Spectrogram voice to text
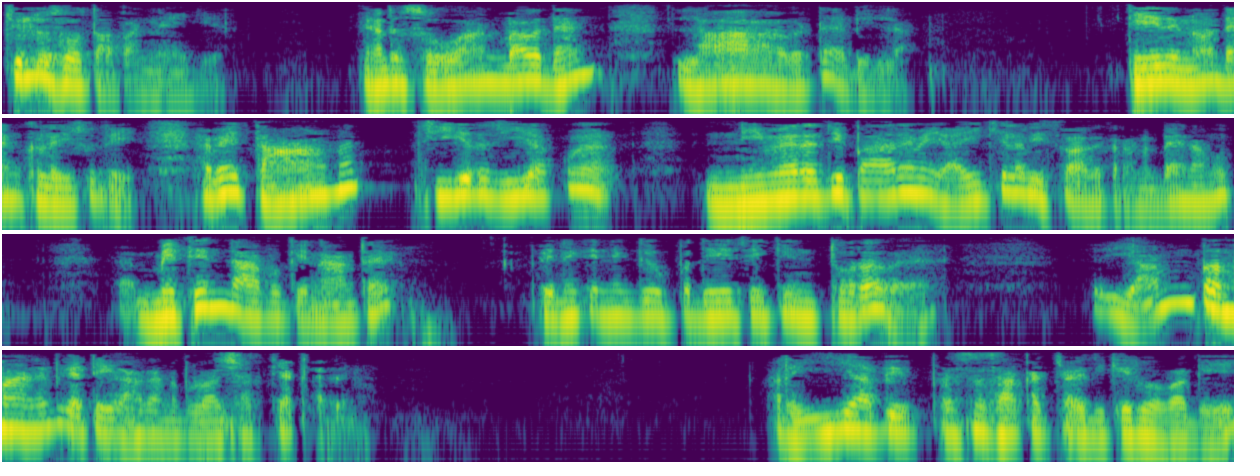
චුල්ලසෝතාපන්නයි කියලා. එයාට සෝවාන් බව දැන් ලාවට ඇවිල්ලා. තේරෙනවා දැන් කළ යුතු දේ. හැබැයි තාම 100%ක්ම නිවැරදි පාරේ යයි කියලා විශ්වාස කරන්න බෑ. නමුත් මෙතෙන් ආපු කෙනාට වෙන කෙනෙක්ගේ උපදේශයකින් තොරව යම් ප්‍රමාණයකට ගැටි ගහ ගන්න පුළුවන් ශක්තියක් ලැබෙනවා. අර ඊයේ අපි ප්‍රශ්න සාකච්ඡාවේදී කෙරුවා වගේ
